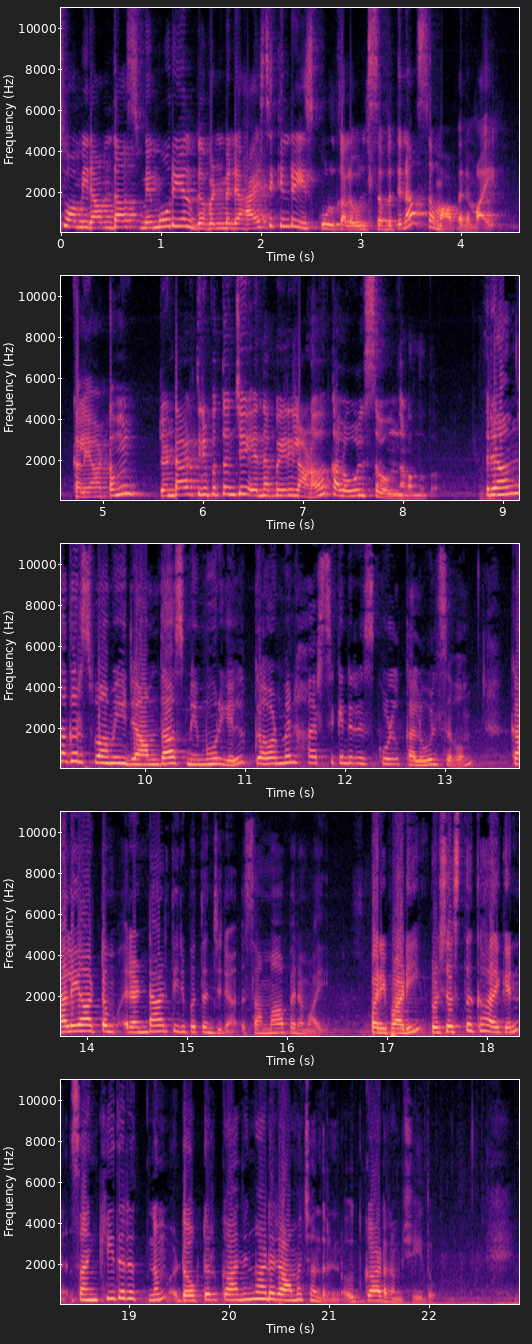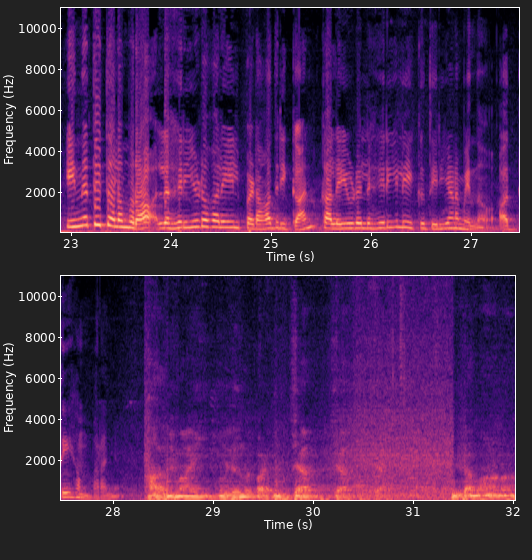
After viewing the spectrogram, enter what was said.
Swami Ramdas memorial government higher secondary school കലോത്സവത്തിന് സമാപനമായി. കലയാട്ടം രണ്ടായിരത്തി ഇരുപത്തിയഞ്ച് എന്ന പേരിലാണ് കലോത്സവം നടന്നത്. Ramnagar Swami Ramdas memorial government higher secondary school കലോത്സവം കലയാട്ടം രണ്ടായിരത്തി ഇരുപത്തിയഞ്ചിന് സമാപനമായി. പരിപാടി പ്രശസ്ത ഗായകൻ സംഗീതരത്നം ഡോക്ടർ കാഞ്ഞങ്ങാട് രാമചന്ദ്രൻ ഉദ്ഘാടനം ചെയ്തു. ഇന്നത്തെ തലമുറ ലഹരിയുടെ വലയിൽ പെടാതിരിക്കാൻ കലയുടെ ലഹരിയിലേക്ക് തിരിയണമെന്ന് അദ്ദേഹം പറഞ്ഞു. ആദ്യമായി ഇരുന്ന് പഠിച്ച ഇടമാണ്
